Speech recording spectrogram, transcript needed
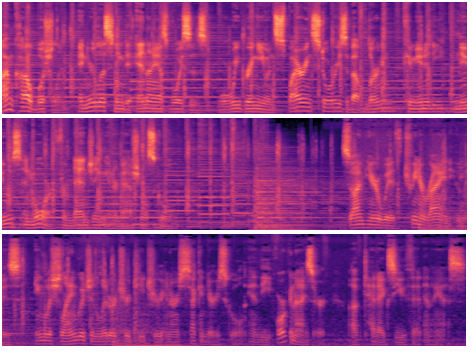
I'm Kyle Bushland, and you're listening to NIS Voices, where we bring you inspiring stories about learning, community, news, and more from Nanjing International School. So I'm here with Trina Ryan, who is English language and literature teacher in our secondary school and the organizer of TEDx Youth at NIS.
